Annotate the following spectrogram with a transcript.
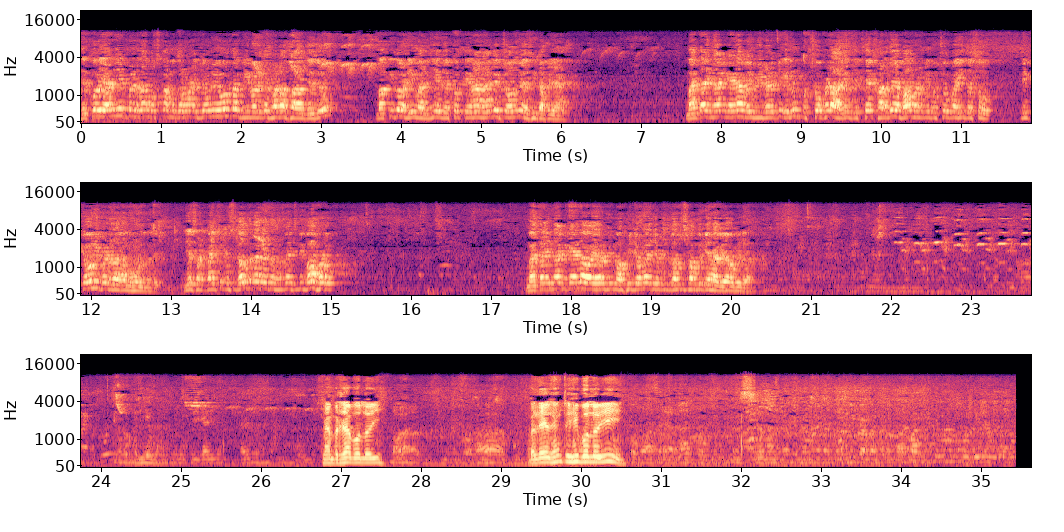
ਦੇਖੋ ਯਾਰ, ਜੇ ਪਿੰਡ ਦਾ ਕੁਝ ਕੰਮ ਕਰਵਾਉਣਾ ਚਾਹੁੰਦੇ ਹੋ ਤਾਂ ਵੀ ਕੇ ਸਾਡਾ ਸਾਥ ਦੇ ਦਿਓ। ਬਾਕੀ ਤੁਹਾਡੀ ਮਰਜ਼ੀ ਹੈ, ਦੇਖੋ 13 ਲੰਘੇ 14ਵੇਂ ਅਸੀਂ ਟੱਪ ਜਾਣਾ। ਮੈਂ ਤਾਂ ਇਹਨਾਂ ਕਹਿਣਾ ਬਈ ਵੀਰ ਕੇ ਇਹਨੂੰ ਪੁੱਛੋ ਖੜਾ ਕੇ ਜਿੱਥੇ ਖੜਦੇ ਆ, ਬਾਹ ਫੜ ਕੇ ਪੁੱਛੋ ਭਾਈ ਦੱਸੋ ਵੀ ਕਿਉਂ ਨਹੀਂ ਪਿੰਡ ਦਾ ਕੰਮ ਹੋਣ ਦਿੰਦੇ। ਜੇ ਸਰਪੰਚ ਕੁਝ ਗਲਤ ਕਰ ਰਿਹਾ ਤਾਂ ਸਰਪੰਚ ਦੀ ਬਾਹ ਫੜੋ। ਮੈਂ ਤਾਂ ਇਹਨਾਂ ਕਹਿੰਦਾ ਹੋਇਆ ਯਾਰ ਵੀ ਮਾਫੀ ਚਾਹੁੰਦਾ, ਜੇ ਕੋਈ ਗਲਤ ਸ਼ਬਦ ਕਿਹਾ ਗਿਆ ਹੋਵੇ ਯਾਰ ਮੈਂਬਰ ਸਾਹਿਬ, ਬੋਲੋ ਜੀ। ਬਲਦੇਵ ਸਿੰਘ ਤੁਸੀਂ ਬੋਲੋ ਜੀ।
